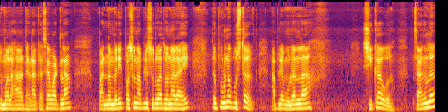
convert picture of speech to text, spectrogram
तुम्हाला हा धडा कसा वाटला? पान नंबर एकपासून आपली सुरुवात होणार आहे. तर पूर्ण पुस्तक आपल्या मुलांना शिकावं. चांगलं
